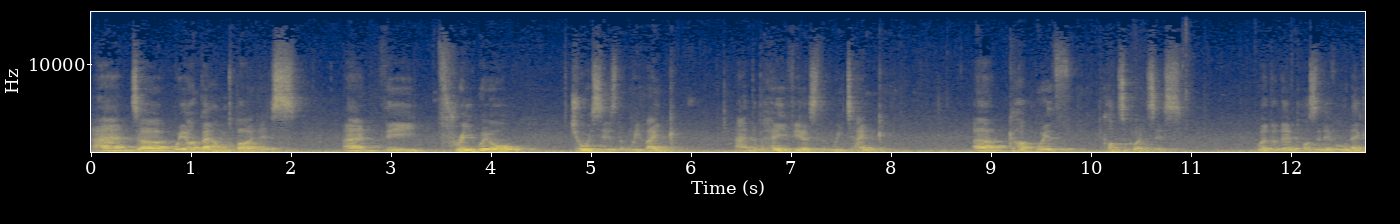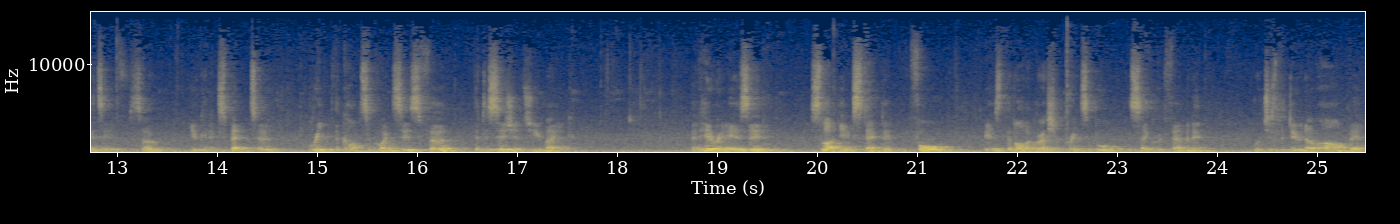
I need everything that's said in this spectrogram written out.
And uh, we are bound by this. And the free will choices that we make and the behaviours that we take uh, come with consequences whether they're positive or negative. So you can expect to reap the consequences for the decisions you make. And here it is in slightly extended form. is the non-aggression principle, the sacred feminine, which is the do no harm bit,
